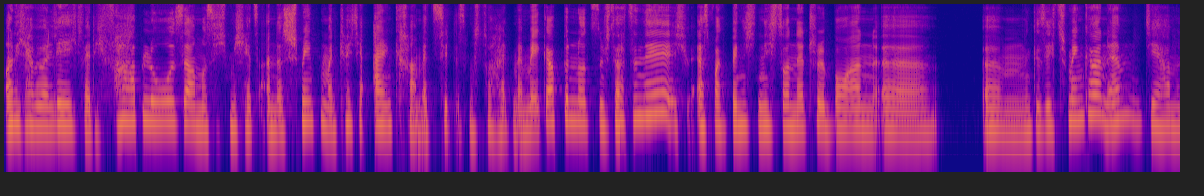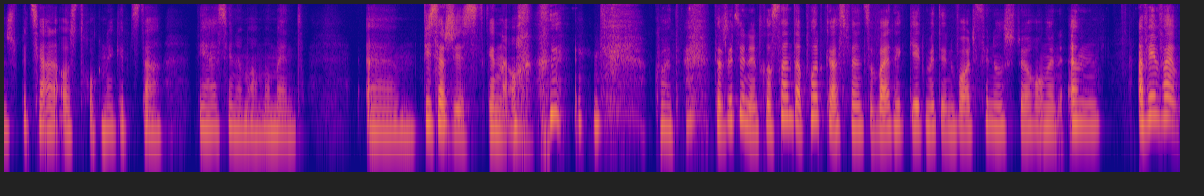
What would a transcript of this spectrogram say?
Und ich habe überlegt, werde ich farbloser? Muss ich mich jetzt anders schminken? Man kriegt ja allen Kram erzählt, jetzt musst du halt mehr Make-up benutzen. Ich dachte, nee, ich, erstmal bin ich nicht so natural born äh, ähm, Gesichtsschminker. Ne? Die haben einen Spezialausdruck. Ne? Gibt's da, wie heißt die nochmal? Moment ähm, Visagist, genau. Gott, da wird ein interessanter Podcast, wenn es so weitergeht mit den Wortfindungsstörungen. Ähm, auf jeden Fall,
